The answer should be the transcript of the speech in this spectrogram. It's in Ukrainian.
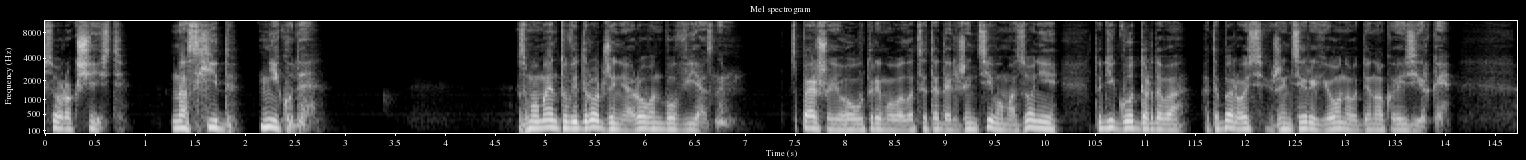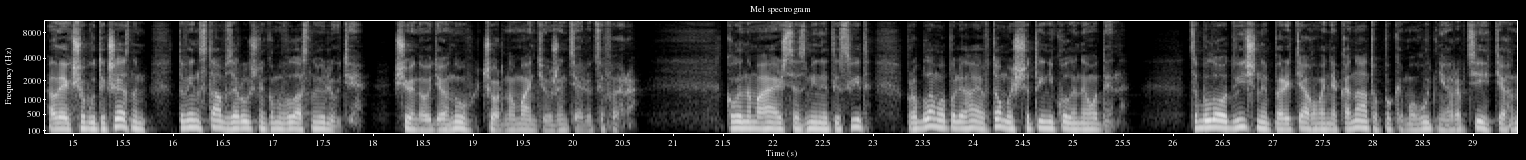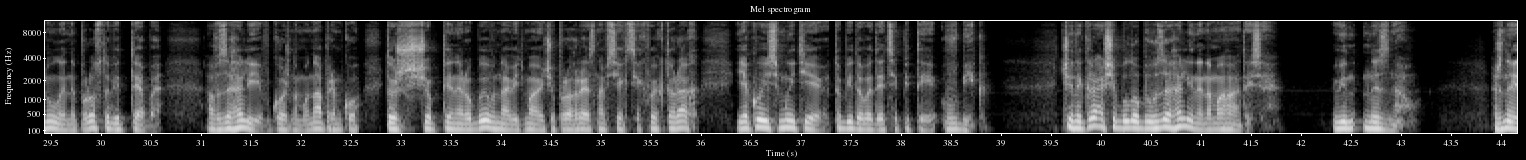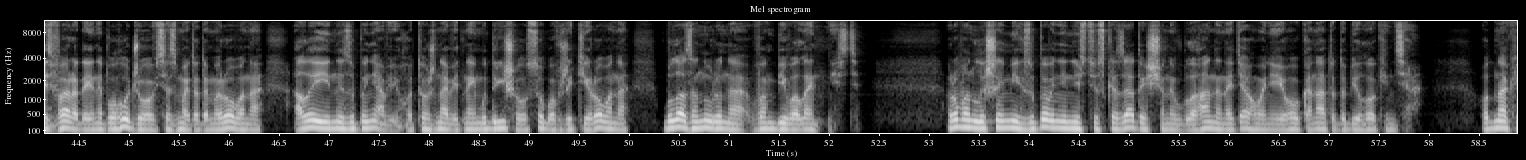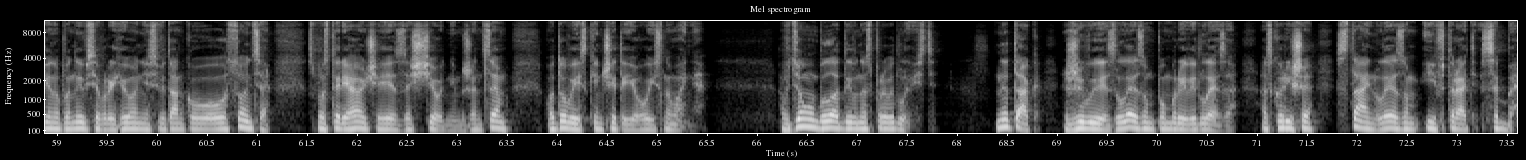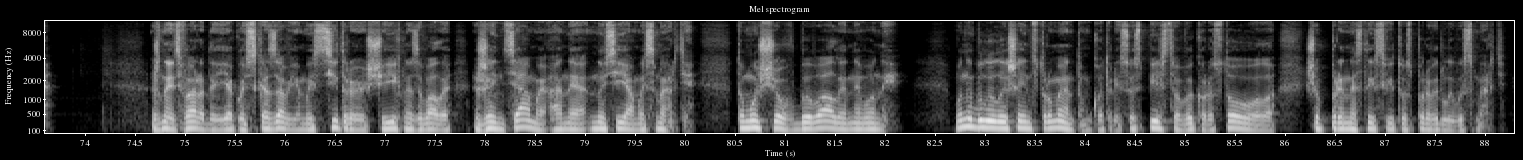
46. На схід нікуди. З моменту відродження Рован був в'язним. Спершу його утримувала цитадель жінців Амазонії, тоді Годдардова, а тепер ось жінці регіону одинокої зірки. Але якщо бути чесним, то він став заручником власної люті, щойно одягнув чорну мантію жінця Люцифера. Коли намагаєшся змінити світ, проблема полягає в тому, що ти ніколи не один. Це було одвічне перетягування канату, поки могутні гравці тягнули не просто від тебе, а взагалі в кожному напрямку. Тож, щоб ти не робив, навіть маючи прогрес на всіх цих векторах, якоїсь миті тобі доведеться піти вбік. Чи не краще було б взагалі не намагатися? Він не знав. Жнець Фарадей не погоджувався з методами Рована, але й не зупиняв його, тож навіть наймудріша особа в житті Рована була занурена в амбівалентність. Рован лише міг з упевненістю сказати, що невблагане натягування його канату до білого кінця. Однак він опинився в регіоні світанкового сонця, спостерігаючи за ще одним женцем, готовий скінчити його існування. В цьому була дивна справедливість. Не так живи з лезом, помри від леза, а скоріше стань лезом і втрать себе. Жнець Фарадей якось сказав їм із цітрою, що їх називали женцями, а не носіями смерті, тому що вбивали не вони. Вони були лише інструментом, котрий суспільство використовувало, щоб принести світу справедливу смерть.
